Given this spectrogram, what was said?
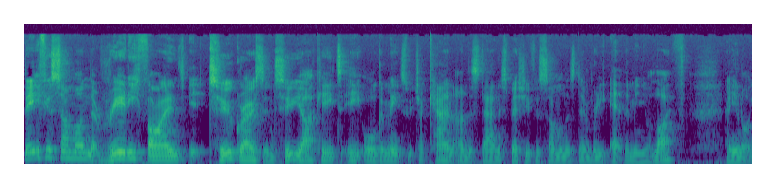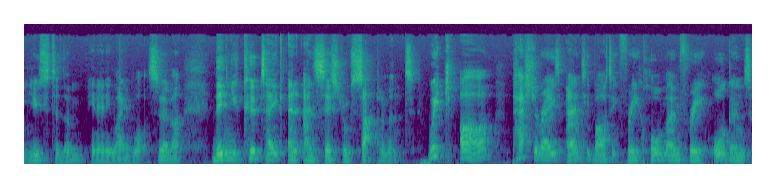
But if you're someone that really finds it too gross and too yucky to eat organ meats, which I can understand, especially for someone that's never really ate them in your life and you're not used to them in any way whatsoever, then you could take an ancestral supplement, which are pasture raised, antibiotic free, hormone free organs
